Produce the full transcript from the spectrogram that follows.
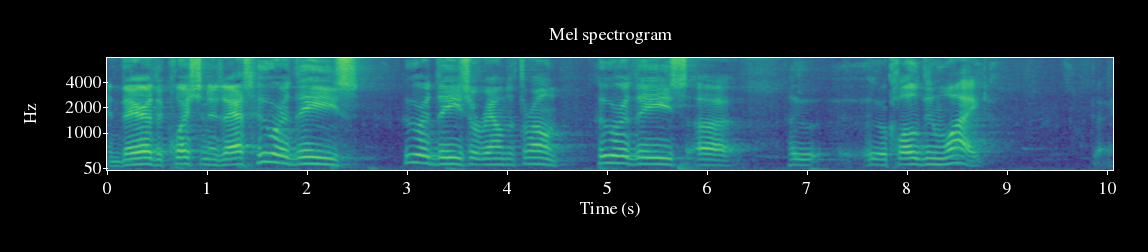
And there the question is asked Who are these? Who are these around the throne? Who are these uh, who, who are clothed in white. Okay.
